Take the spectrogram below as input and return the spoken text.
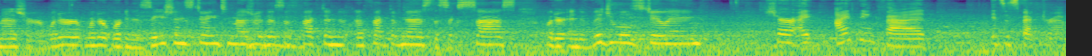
measure? What are, what are organizations doing to measure this effect and effectiveness, the success? What are individuals doing? Sure, I, I think that it's a spectrum,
